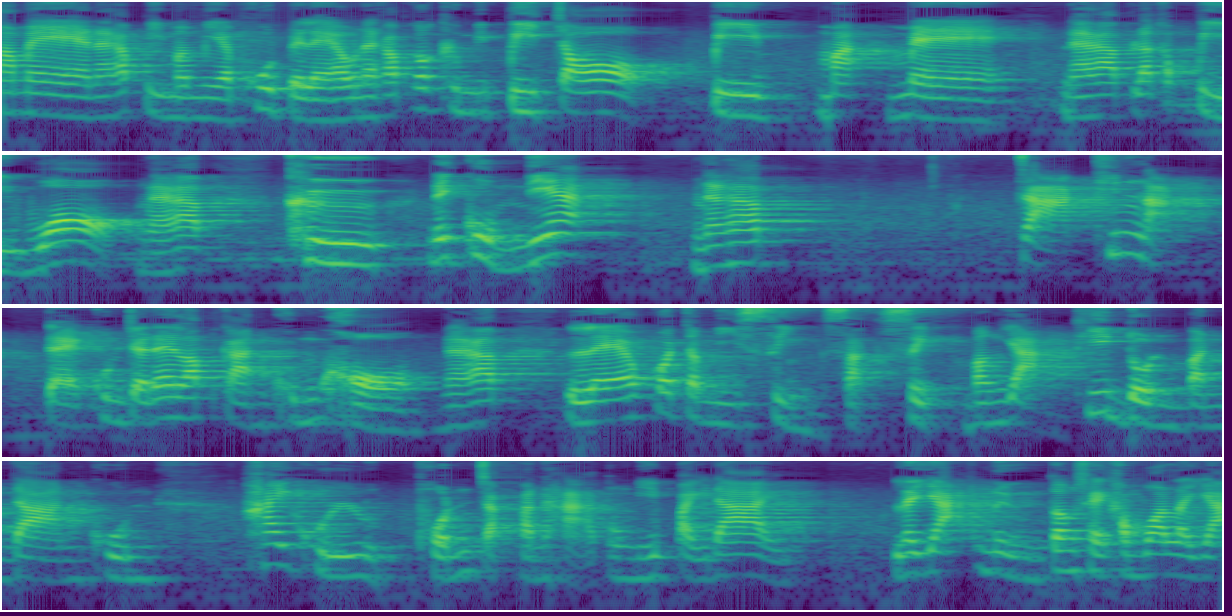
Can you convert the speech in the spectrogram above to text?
มะแมนะครับ ปีมะเมียพูดไปแล้วนะครับ ก็คือมีปีจอ ปีมะแมนะครับ แล้วก็ปีวอกนะครับ คือในกลุ่มเนี้ยนะครับ จากที่หนักแต่คุณจะได้รับการคุ้มครองนะครับ แล้วก็จะมีสิ่งศักดิ์สิทธิ์บางอย่างที่ดลบันดาลคุณ ให้คุณหลุดพ้นจากปัญหาตรงนี้ไปได้ ระยะหนึ่งต้องใช้คำว่าระยะ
